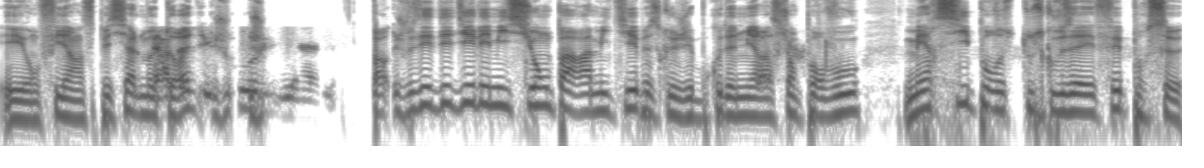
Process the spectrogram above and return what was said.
Et on fait un spécial Ah bah, Motorhead. Je- vous ai dédié l'émission par amitié parce que j'ai beaucoup d'admiration pour vous. Merci pour tout ce que vous avez fait pour, ce,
